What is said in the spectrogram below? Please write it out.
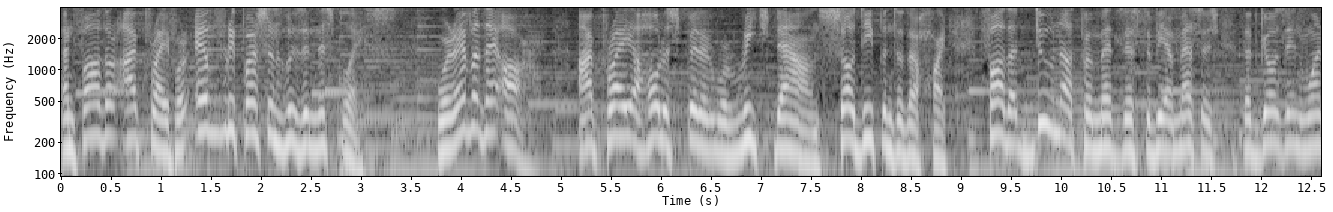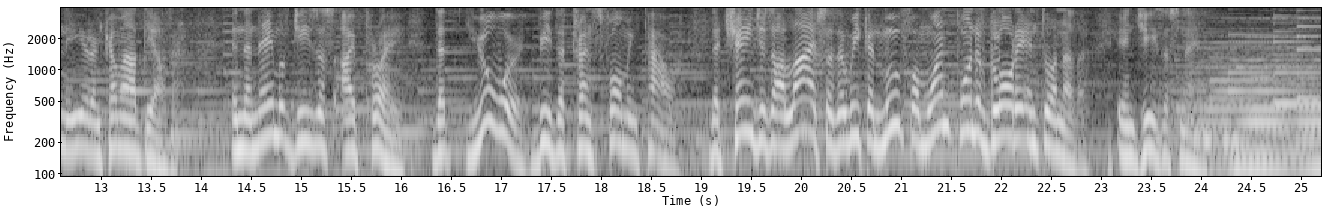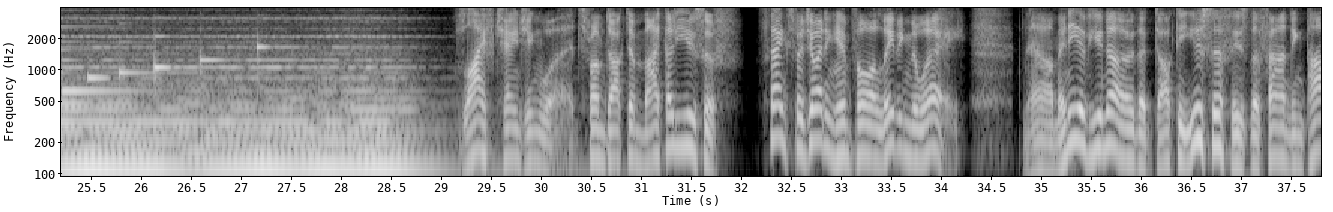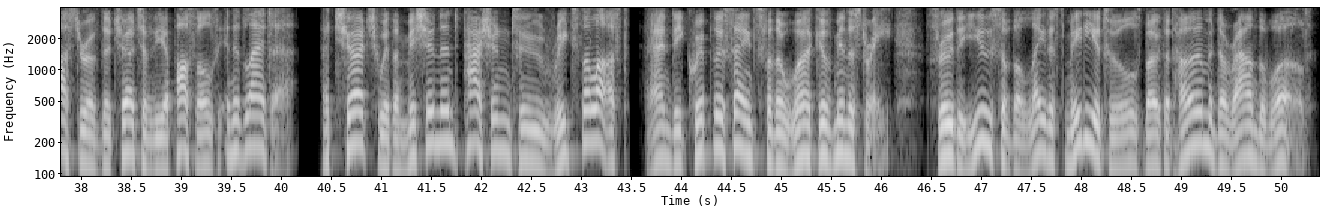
And Father, I pray for every person who's in this place, wherever they are, I pray the Holy Spirit will reach down so deep into their heart. Father, do not permit this to be a message that goes in one ear and come out the other. In the name of Jesus, I pray that your word be the transforming power that changes our lives so that we can move from one point of glory into another. In Jesus' name. Life changing words from Dr. Michael Youssef. Thanks for joining him for Leading the Way. Now, many of you know that Dr. Youssef is the founding pastor of the Church of the Apostles in Atlanta, a church with a mission and passion to reach the lost and equip the saints for the work of ministry through the use of the latest media tools both at home and around the world.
